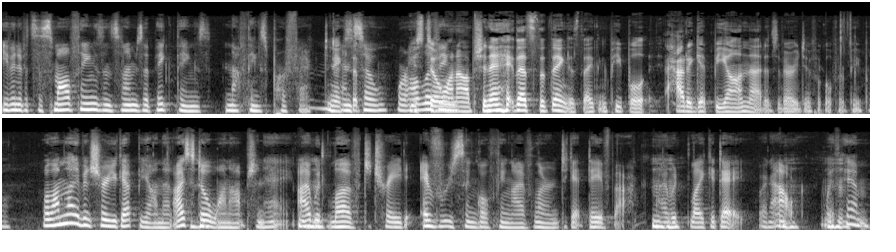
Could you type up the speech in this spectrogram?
Even if it's the small things and sometimes the big things, nothing's perfect. Except and so we're all you living. still want option A. That's the thing is I think people how to get beyond that is very difficult for people. Well, I'm not even sure you get beyond that. I still mm-hmm. want option A. Mm-hmm. I would love to trade every single thing I've learned to get Dave back. Mm-hmm. I would like a day, an hour mm-hmm. with mm-hmm. him.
